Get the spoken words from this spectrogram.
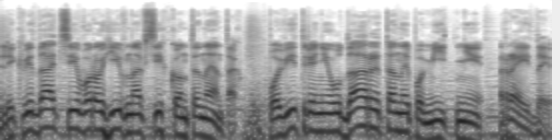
ліквідації ворогів на всіх континентах, повітряні удари та непомітні рейди.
